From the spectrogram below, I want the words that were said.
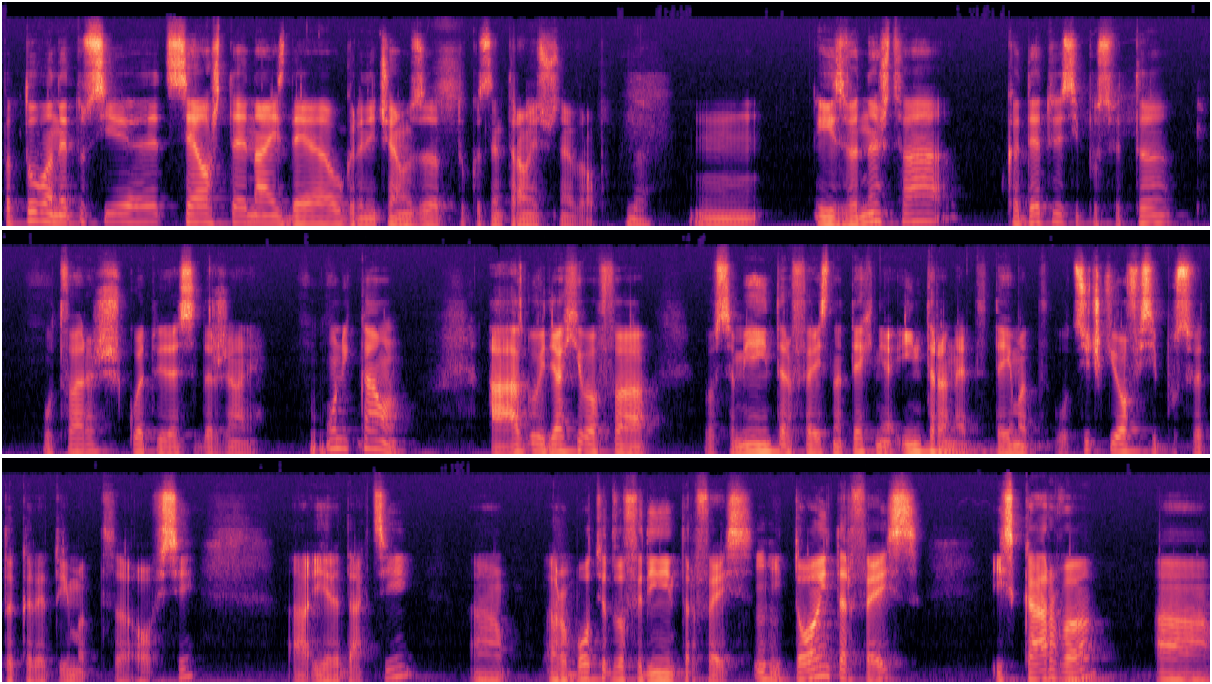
Пътуването си е все още една идея ограничено за тук Централна и Източна Европа. Да. И изведнъж това, където и си по света, отваряш което и да е съдържание. Уникално. А аз го видях и в, в самия интерфейс на техния интранет. Те имат от всички офиси по света, където имат офиси а, и редакции, а, работят в един интерфейс. Мгм. И този интерфейс изкарва а,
